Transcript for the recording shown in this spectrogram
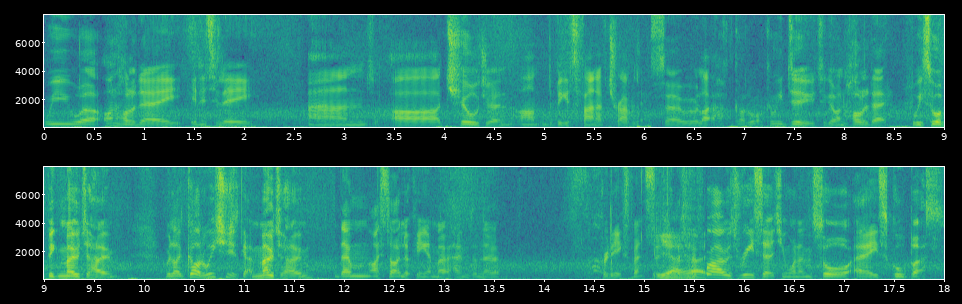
we were on holiday in Italy and our children aren't the biggest fan of travelling. So we were like, oh God, what can we do to go on holiday? We saw a big motorhome. We are like, God, we should just get a motorhome. And then I started looking at motorhomes and they're pretty expensive. Yeah. Before I was researching one and saw a school bus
